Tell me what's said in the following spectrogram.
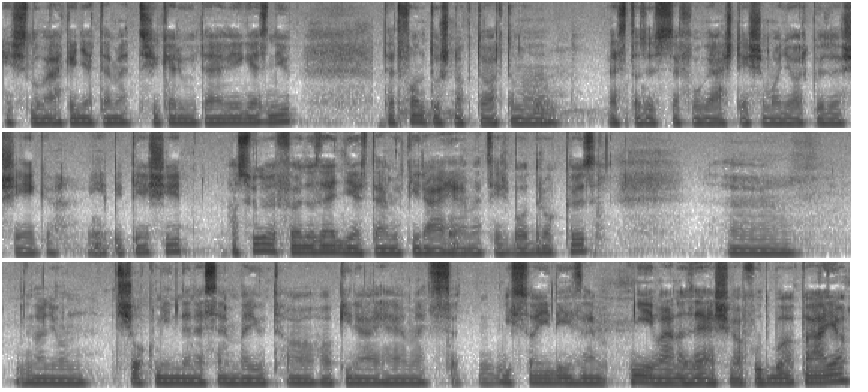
és szlovák egyetemet sikerült elvégezniük. Tehát fontosnak tartom a, ezt az összefogást és a magyar közösség építését. A szülőföld az egyértelmű Királyhelmec és Bodrog köz. Nagyon sok minden eszembe jut, ha, ha királyhelmet visszaidézem. Nyilván az első a futballpálya,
